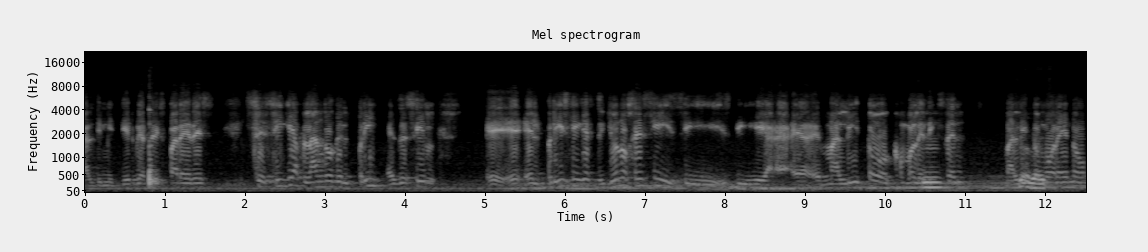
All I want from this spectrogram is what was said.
al dimitir Beatriz Paredes se sigue hablando del PRI es decir eh, eh, el PRI sigue yo no sé si si, si eh, Malito como le dicen Malito Moreno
